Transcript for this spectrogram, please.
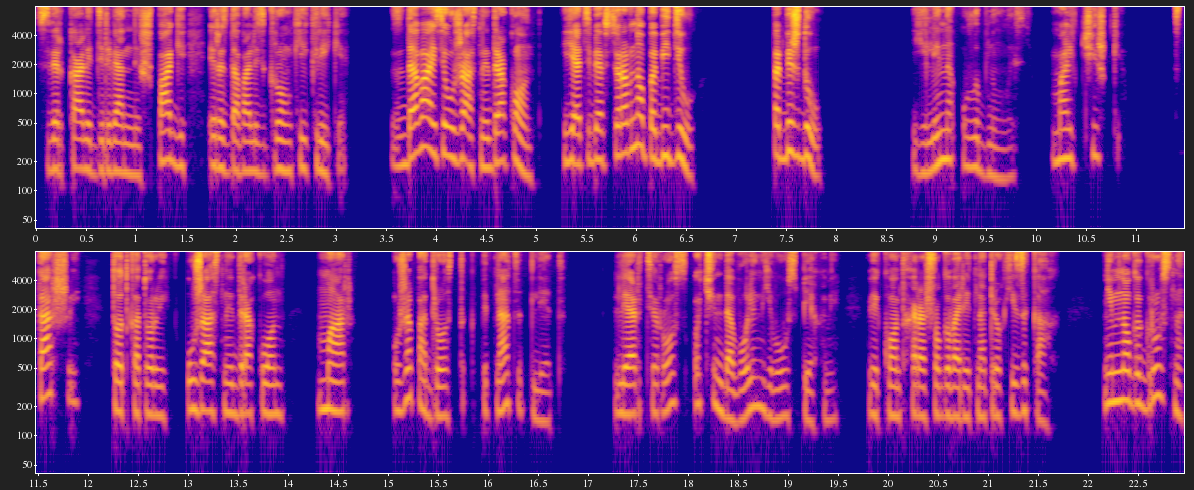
Сверкали деревянные шпаги и раздавались громкие крики. «Сдавайся, ужасный дракон! Я тебя все равно победю! Побежду!» Елена улыбнулась. Мальчишки. Старший, тот, который ужасный дракон, Мар, уже подросток, 15 лет. Лерти Рос очень доволен его успехами. Виконт хорошо говорит на трех языках. Немного грустно,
